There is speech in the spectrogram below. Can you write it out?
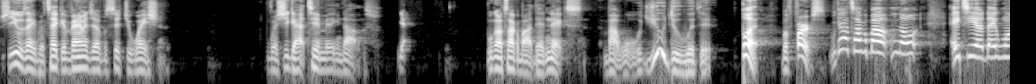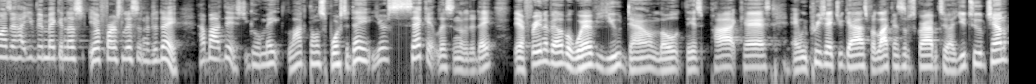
she was able to take advantage of a situation where she got ten million dollars. Yeah, we're going to talk about that next about what would you do with it, but but first, we gotta talk about, you know, ATL day ones and how you've been making us your first listener today. How about this? You go make Locked On Sports today your second listener today. They're free and available wherever you download this podcast. And we appreciate you guys for liking and subscribing to our YouTube channel.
